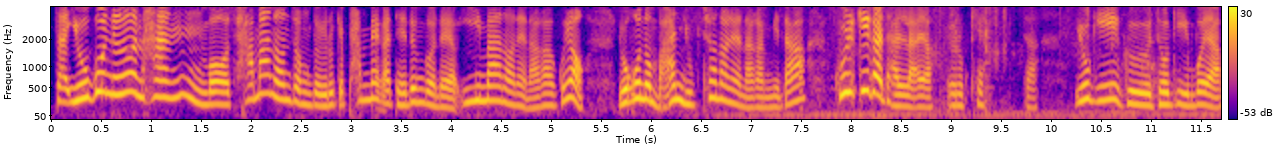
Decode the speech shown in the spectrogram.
자, 요거는 한 뭐 4만원 정도 이렇게 판매가 되던 거네요. 2만원에 나가고요. 요거는 16,000원에 나갑니다. 굵기가 달라요. 이렇게. 자, 여기 그 저기 뭐야.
